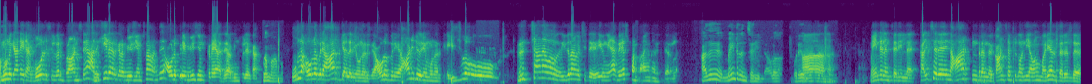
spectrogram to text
மூணு கேட்டகரி கோல்டு சில்வர் பிரான்ஸ் அது கீழே இருக்கிற மியூசியம்ஸ்லாம் வந்து அவ்வளவு பெரிய மியூசியம் கிடையாது அப்படின்னு சொல்லியிருக்காங்க. ஆமா ஆமா. உள்ள அவ்வளவு பெரிய ஆர்ட் கேலரி ஒண்ணு இருக்கு. அவ்வளவு பெரிய ஆடிட்டோரியம் ஒண்ணு இருக்கு. இவ்ளோ ரிச்சான இதெல்லாம் வச்சுட்டு இவங்க ஏன் வேஸ்ட் பண்றாங்கன்னு எனக்கு தெரியல. அது மெயின்டெனன்ஸ் சரியில்லை அவ்வளவுதான். ஒரே மெயின்டெனன்ஸ் சரியில்லை. கல்ச்சர் இந்த ஆர்ட்ன்ற அந்த கான்செப்டுக்கு வந்து அவனும் மரியாதை தருது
